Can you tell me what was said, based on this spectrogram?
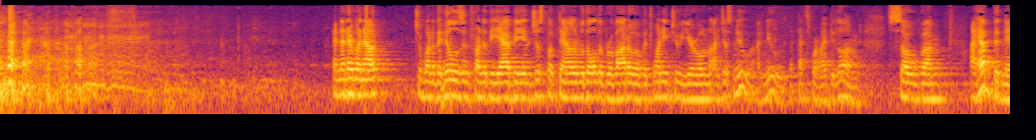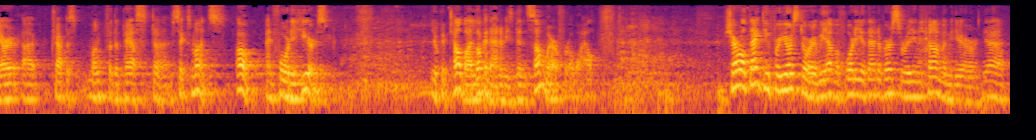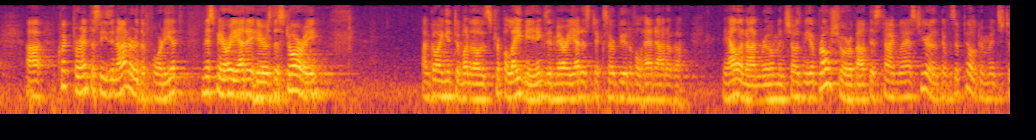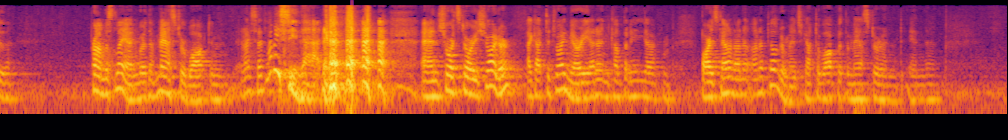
and then I went out to one of the hills in front of the abbey and just looked down with all the bravado of a 22 year old. I just knew, I knew that that's where I belonged. So um, I have been there, uh, Trappist monk, for the past uh, six months. Oh, and 40 years. You can tell by looking at him, he's been somewhere for a while. Cheryl, thank you for your story. We have a 40th anniversary in common here. Yeah. Uh, quick parentheses in honor of the 40th. Miss Marietta hears the story. I'm going into one of those AAA meetings, and Marietta sticks her beautiful head out of a, the Al Anon room and shows me a brochure about this time last year that there was a pilgrimage to the promised land where the master walked. And, and I said, let me see that. and short story shorter, I got to join Marietta and company uh, from Bardstown on a, on a pilgrimage. Got to walk with the master and, and uh,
